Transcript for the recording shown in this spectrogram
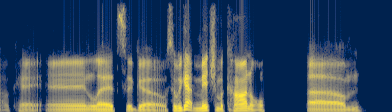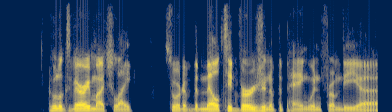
Okay, and let's go. So we got Mitch McConnell, um, who looks very much like sort of the melted version of the penguin from the uh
